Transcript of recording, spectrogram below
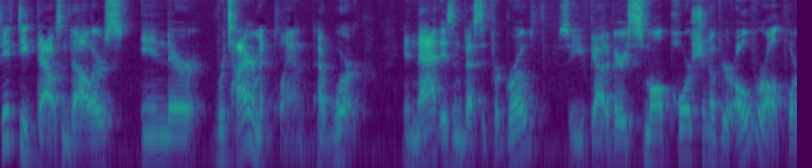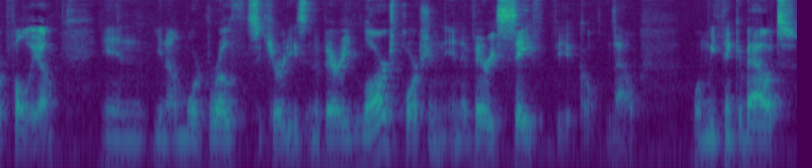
$50,000 in their retirement plan at work. And that is invested for growth. So you've got a very small portion of your overall portfolio in you know more growth securities in a very large portion in a very safe vehicle. Now, when we think about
